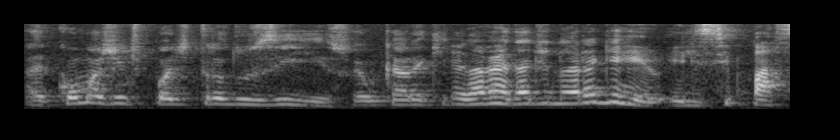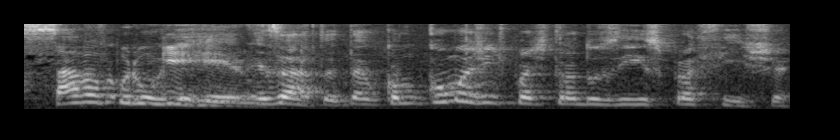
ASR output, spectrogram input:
Aí como a gente pode traduzir isso? É um cara que Ele, na verdade, não era guerreiro, ele se passava por um guerreiro. Exato. Então, como, como a gente pode traduzir isso para ficha?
